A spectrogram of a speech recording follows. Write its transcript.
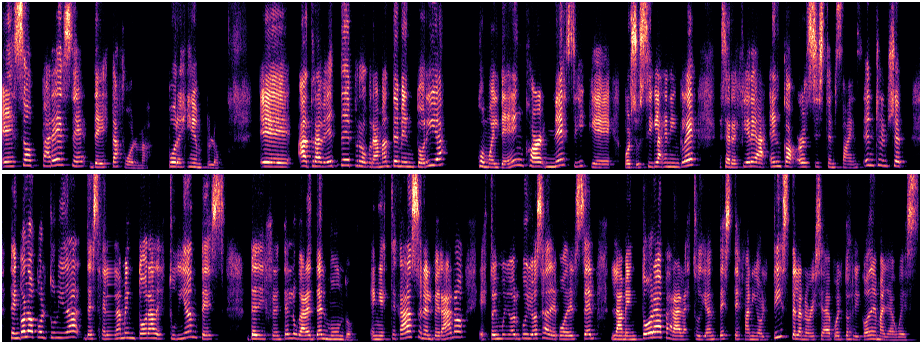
eso parece de esta forma. Por ejemplo, eh, a través de programas de mentoría como el de NCAR, NESI, que por sus siglas en inglés se refiere a NCAR Earth System Science Internship, tengo la oportunidad de ser la mentora de estudiantes de diferentes lugares del mundo. En este caso, en el verano, estoy muy orgullosa de poder ser la mentora para la estudiante Stephanie Ortiz de la Universidad de Puerto Rico de Mayagüez.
